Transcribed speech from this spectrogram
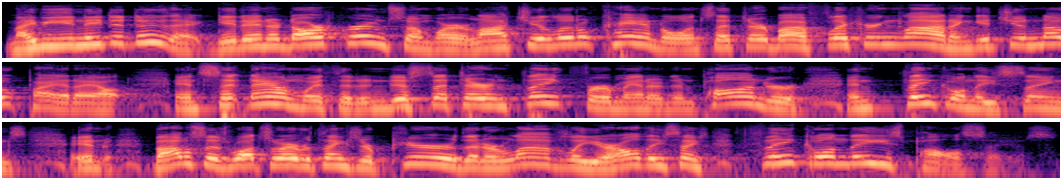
Maybe you need to do that. Get in a dark room somewhere, light you a little candle, and sit there by a flickering light and get you a notepad out and sit down with it and just sit there and think for a minute and ponder and think on these things. And Bible says, whatsoever things are pure, that are lovely, or all these things, think on these, Paul says.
